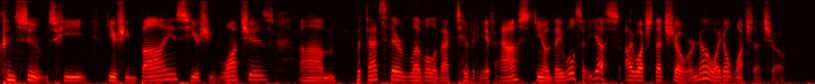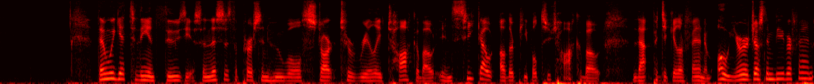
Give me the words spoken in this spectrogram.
consumes. He he or she buys, he or she watches. Um, but that's their level of activity. If asked, you know, they will say, yes, I watched that show, or no, I don't watch that show. Then we get to the enthusiast, and this is the person who will start to really talk about and seek out other people to talk about that particular fandom. Oh, you're a Justin Bieber fan?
